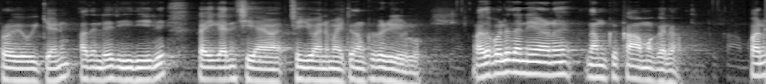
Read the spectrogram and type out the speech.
പ്രയോഗിക്കാനും അതിന്റെ രീതിയിൽ കൈകാര്യം ചെയ്യാൻ ചെയ്യുവാനുമായിട്ട് നമുക്ക് കഴിയുള്ളൂ. അതുപോലെ തന്നെയാണ് നമുക്ക് കാമകല. പല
